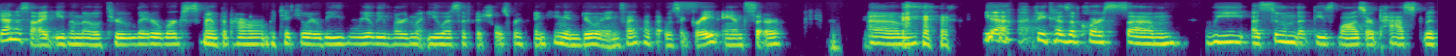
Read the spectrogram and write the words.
genocide, even though through later works, Samantha Power in particular, we really learned what US officials were thinking and doing. So I thought that was a great answer. Um, yeah, because of course, um, we assume that these laws are passed with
